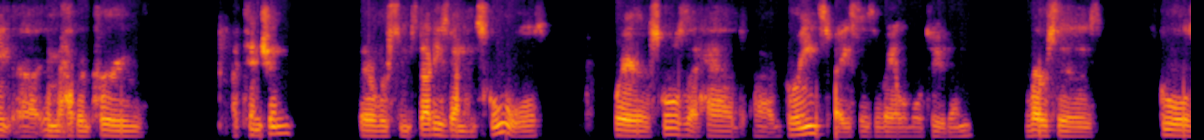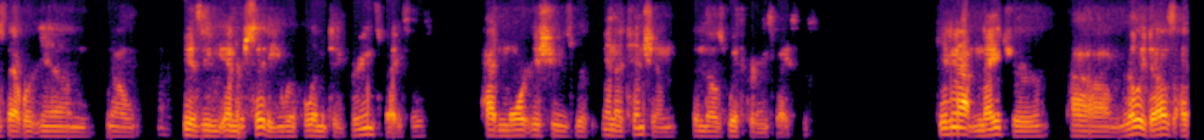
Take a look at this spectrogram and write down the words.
uh, help improve attention. There were some studies done in schools where schools that had uh, green spaces available to them versus schools that were in you know busy inner city with limited green spaces had more issues with inattention than those with green spaces. Getting out in nature um, really does, I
